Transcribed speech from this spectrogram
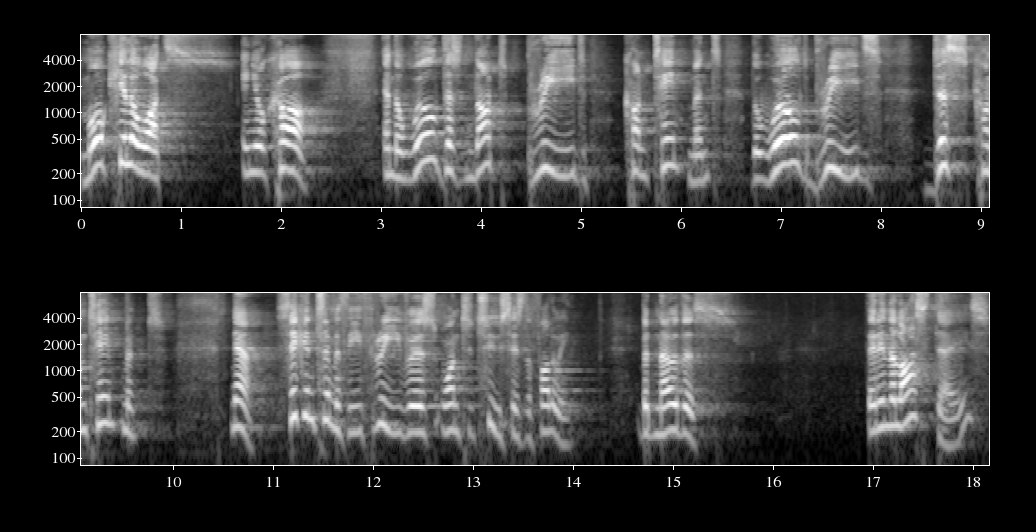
more kilowatts in your car. And the world does not breed contentment, the world breeds discontentment. Now, 2 Timothy 3, verse 1 to 2 says the following But know this, that in the last days,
